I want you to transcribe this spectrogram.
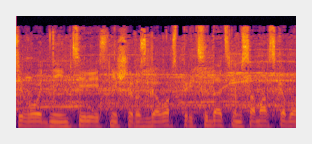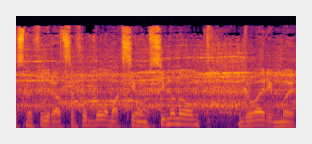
сегодня интереснейший разговор с председателем Самарской областной федерации футбола Максимом Симоновым. Говорим мы,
